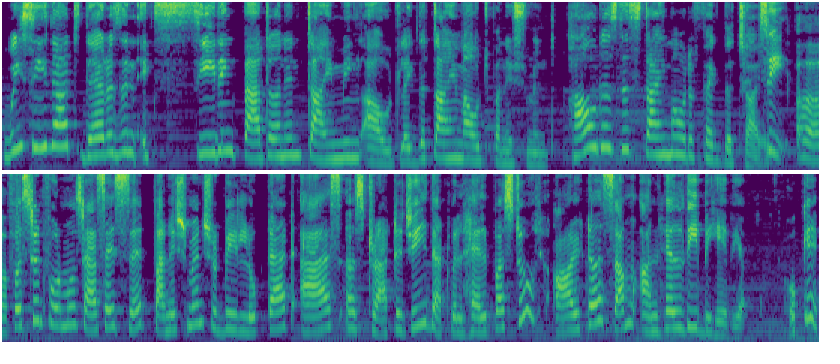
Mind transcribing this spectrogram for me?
we see that there is an exceeding pattern in timing out, like the time out punishment. How does this time out affect the child? See, uh, first and foremost, as I said, punishment should be looked at as a strategy that will help us to alter some unhealthy behavior okay.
